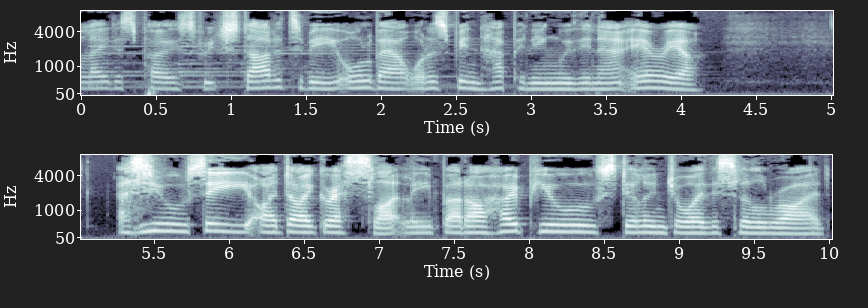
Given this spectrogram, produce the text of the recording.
My latest post, which started to be all about what has been happening within our area. As you will see, I digress slightly, but I hope you will still enjoy this little ride,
